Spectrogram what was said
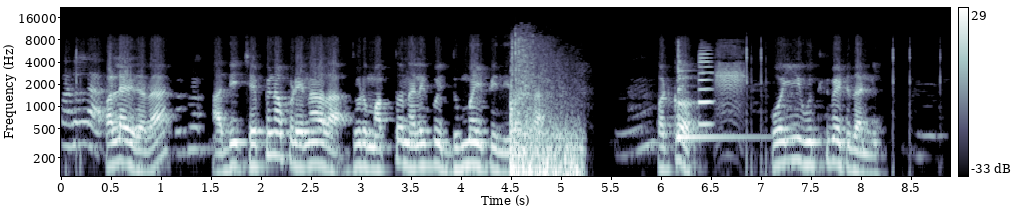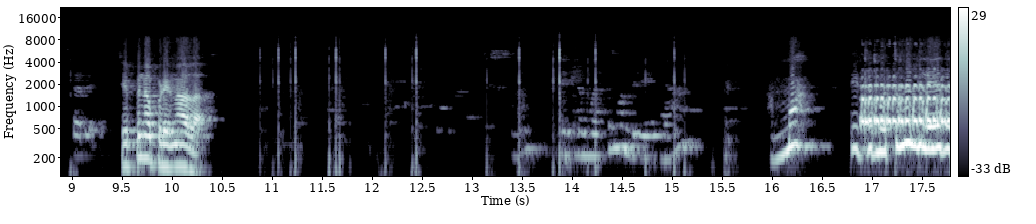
పడలేదు కదా. అది చెప్పినప్పుడు వినాలా? చూడు మొత్తం నలిగిపోయి దుమ్ము అయిపోయింది ఇదంతా పట్టుకో. పోయి ఉతికి పెట్టు దాన్ని. చెప్పినప్పుడు వినాలా? అమ్మా దీంట్లో మత్తు మందు లేదు.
